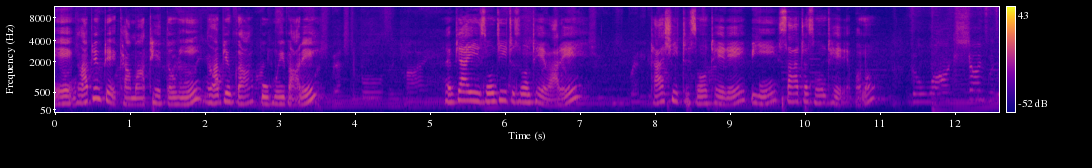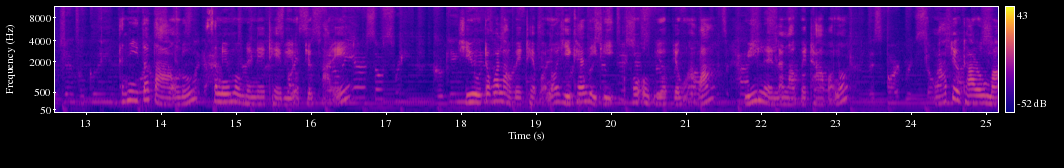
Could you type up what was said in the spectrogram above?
နဲ့ငါးပြုတ်တဲ့အခါမှာထည့်သုံးရင်ငါးပြုတ်ကပိုမွေးပါတယ်။ငပြရည်စွန်းကြီးတစ်စွန်းထည့်ပါတယ်။ဓာတ်ရှိတစ်စွန်းထည့်တယ်ပြီးရင်စားတစ်စွန်းထည့်တယ်ပေါ့နော်။ The walk shines with a gentle gleam. အညီတက်တာအောင်လို့စနွေးမုံနဲ့နဲ့ထည့်ပြီးတော့ပြုတ်ပါတယ် Air so sweet. Cooking ရေကိုတစ်ဝက်လောက်ပဲထည့်ပေါ့နော်ရေခမ်းတီထိအဖုံးအုပ်ပြီးတော့ပြုတ်မှာပါမီးလယ်လက်လောက်ပဲထားပေါ့နော် this art brings so ငါးပြုတ်ထားတော့မှ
